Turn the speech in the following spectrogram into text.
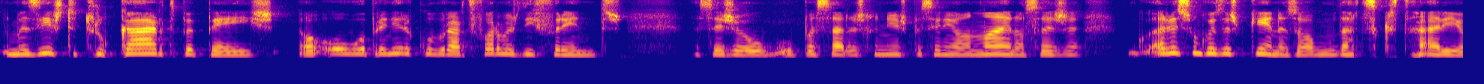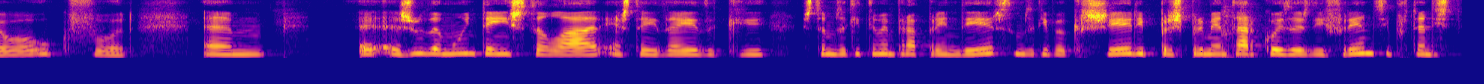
Mas este trocar de papéis ou, ou, aprender a colaborar de formas diferentes, seja o, passar as reuniões para serem online, ou seja, às vezes são coisas pequenas, ou mudar de secretária, ou, ou o que for, um, ajuda muito a instalar esta ideia de que estamos aqui também para aprender, estamos aqui para crescer e para experimentar coisas diferentes e, portanto, isto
